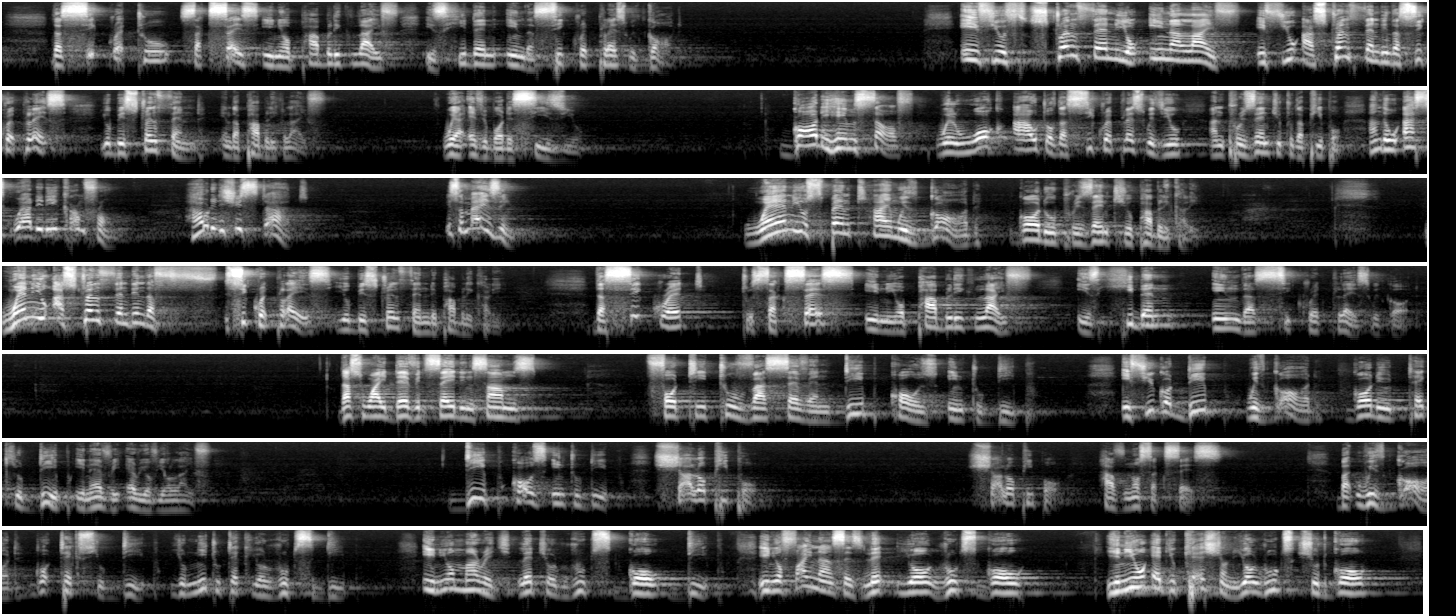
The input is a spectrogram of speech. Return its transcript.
The secret to success in your public life is hidden in the secret place with God. If you strengthen your inner life, if you are strengthened in the secret place, you'll be strengthened in the public life where everybody sees you. God Himself will walk out of the secret place with you and present you to the people. And they will ask, Where did He come from? How did she start? It's amazing. When you spend time with God, God will present you publicly. When you are strengthened in the f- secret place, you'll be strengthened publicly. The secret to success in your public life is hidden in the secret place with God. That's why David said in Psalms 42, verse 7 deep calls into deep. If you go deep with God, God will take you deep in every area of your life. Deep calls into deep. Shallow people, shallow people have no success. But with God, God takes you deep. You need to take your roots deep. In your marriage, let your roots go deep. In your finances, let your roots go. In your education, your roots should go.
